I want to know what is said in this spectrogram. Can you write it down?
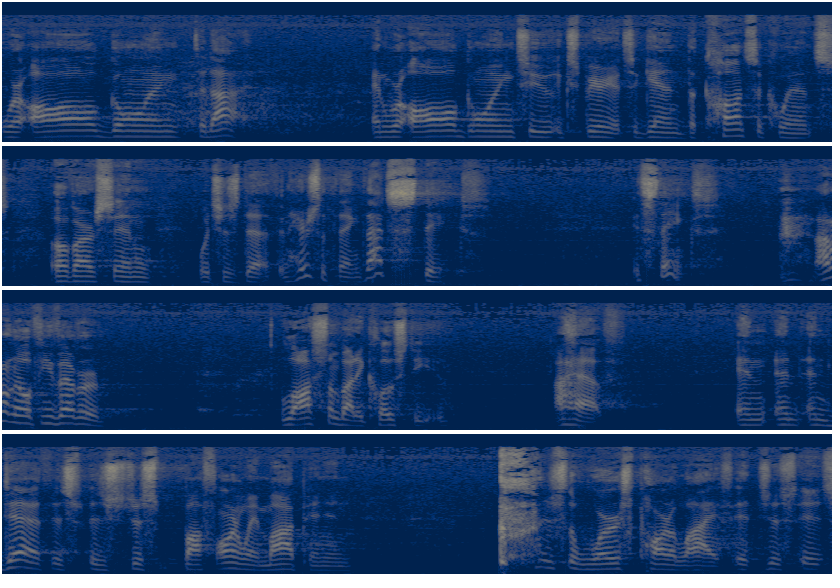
We're all going to die. And we're all going to experience, again, the consequence of our sin, which is death. And here's the thing that stinks. It stinks. I don't know if you've ever lost somebody close to you. I have. And, and, and death is, is just by far and away, in my opinion, just the worst part of life. It just it's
